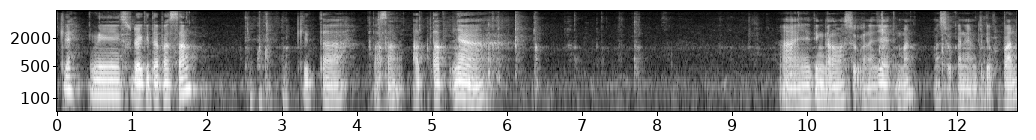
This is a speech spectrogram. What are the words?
Oke ini sudah kita pasang. Kita pasang atapnya. Nah ini tinggal masukkan aja ya teman. Masukkan yang di depan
